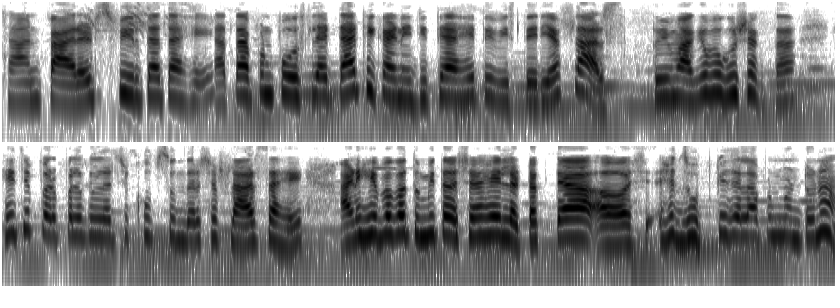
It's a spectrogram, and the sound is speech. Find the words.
छान पॅरट्स फिरतात आहे. आता आपण पोहोचल्या त्या ठिकाणी जिथे आहे ते विस्तेरिया फ्लावर्स तुम्ही मागे बघू शकता. हे जे पर्पल कलरचे खूप सुंदर असे फ्लावर्स आहे. आणि हे बघा तुम्ही तर अशा हे लटकत्या हे झुपके ज्याला आपण म्हणतो ना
